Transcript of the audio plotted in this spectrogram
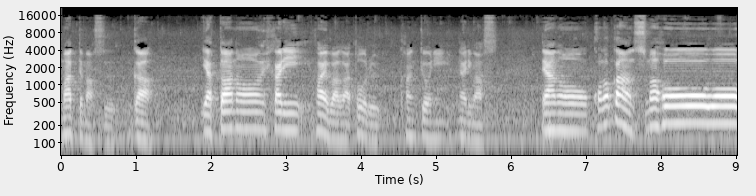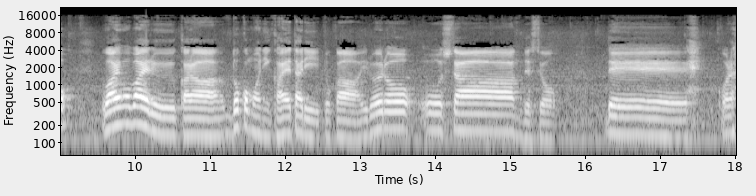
待ってますがやっとあの光ファイバーが通る環境になります。であのこの間スマホを Y モバイルからドコモに変えたりとかいろいろしたんですよ。でこれ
